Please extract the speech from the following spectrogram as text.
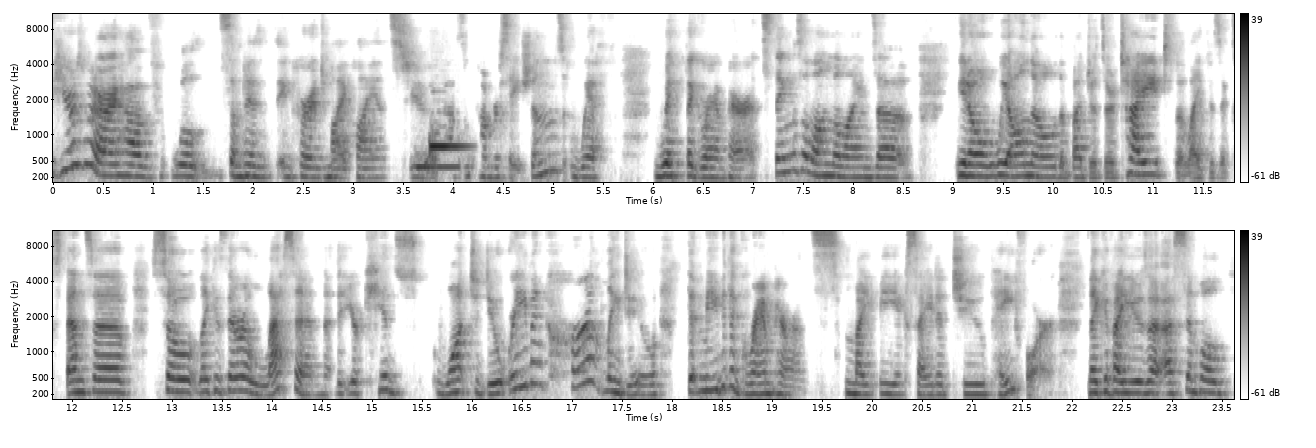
here's where I have will sometimes encourage my clients to have some conversations with with the grandparents things along the lines of you know we all know the budgets are tight that life is expensive. So like is there a lesson that your kids want to do or even currently do that maybe the grandparents might be excited to pay for? Like if i use a, a simple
